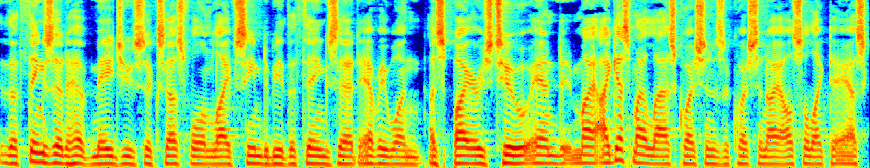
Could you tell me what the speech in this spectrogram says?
The things that have made you successful in life seem to be the things that everyone aspires to. And my, I guess my last question is a question I also like to ask.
